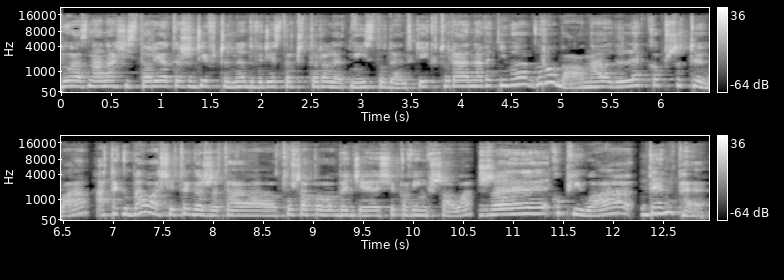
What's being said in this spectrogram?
Była znana historia też dziewczyny, 24-letniej studentki, która nawet nie była gruba, ona lekko przytyła, a tak bała się tego, że ta tusza będzie się powiększała, że kupiła DNP.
